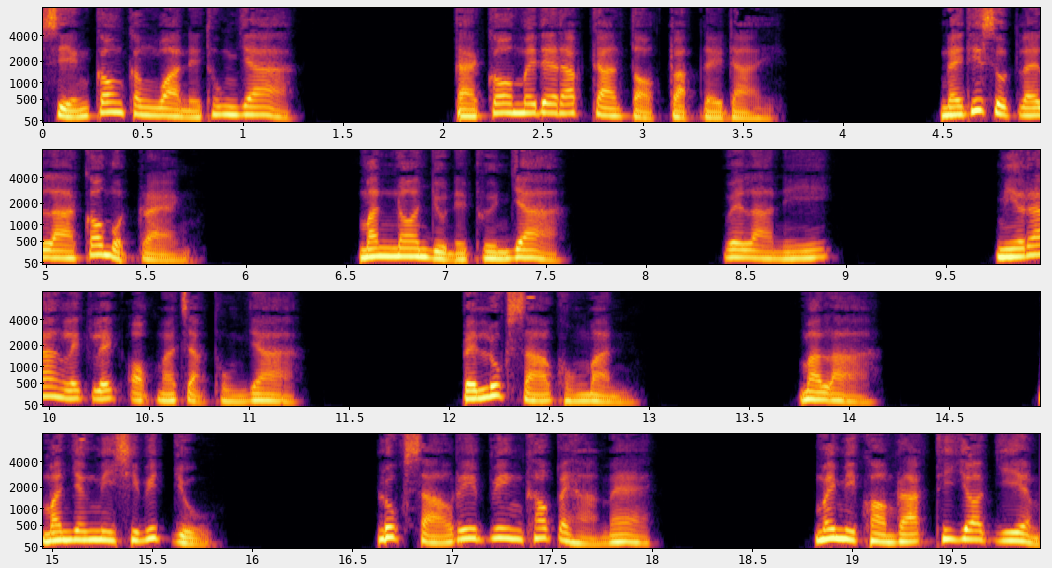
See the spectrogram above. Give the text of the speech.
เสียงก้องกังวานในทุ่งหญ้า แต่ก็ไม่ได้รับการตอบกลับใด ๆ ในที่สุดไลลาก็หมดแรง มันนอนอยู่ในพื้นหญ้า เวลานี้ มีร่างเล็กๆ ออกมาจากพงหญ้า เป็นลูกสาวของมัน มาลา มันยังมีชีวิตอยู่ ลูกสาวรีบวิ่งเข้าไปหาแม่ ไม่มีความรักที่ยอดเยี่ยม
